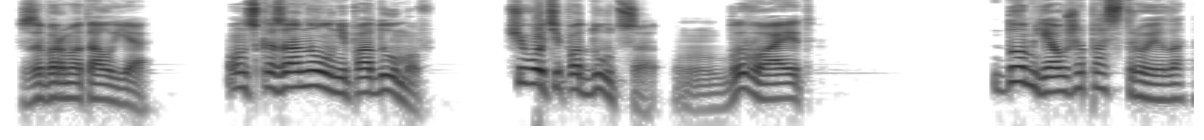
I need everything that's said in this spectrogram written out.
— забормотал я. Он сказанул, не подумав. «Чего типа дуться? Бывает». «Дом я уже построила»,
